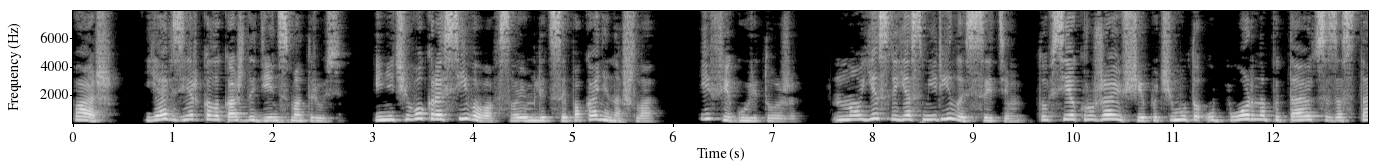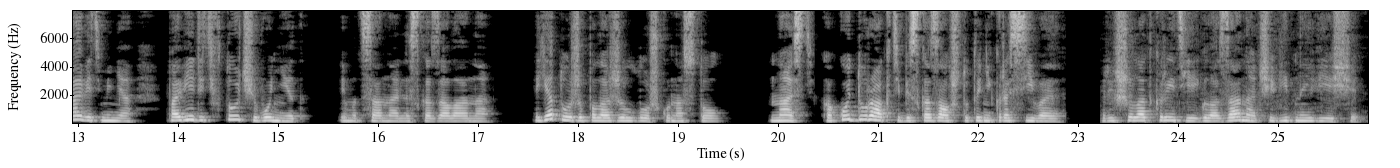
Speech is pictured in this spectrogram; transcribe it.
«Паш, я в зеркало каждый день смотрюсь, и ничего красивого в своем лице пока не нашла. И в фигуре тоже. Но если я смирилась с этим, то все окружающие почему-то упорно пытаются заставить меня поверить в то, чего нет», — эмоционально сказала она. Я тоже положил ложку на стол. «Насть, какой дурак тебе сказал, что ты некрасивая?» Решил открыть ей глаза на очевидные вещи.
